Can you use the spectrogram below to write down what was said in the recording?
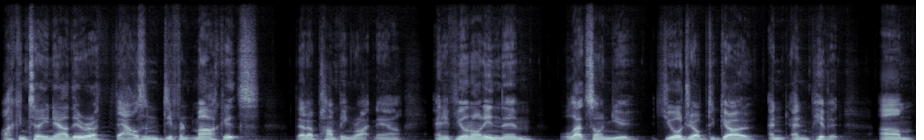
I can tell you now there are a thousand different markets that are pumping right now. And if you're not in them, well, that's on you. It's your job to go and, and pivot. Um,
